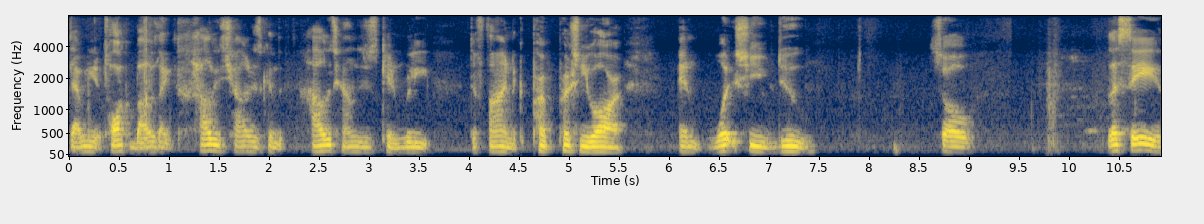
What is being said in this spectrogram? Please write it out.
that we need to talk about is like how these challenges can how the challenges can really define the per- person you are and what should you do. So let's say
